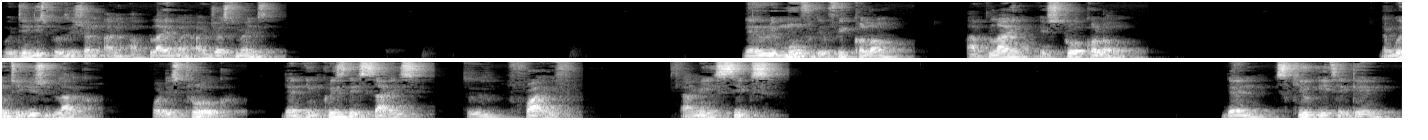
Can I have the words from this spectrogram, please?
within this position and apply my adjustments then remove the fill column apply a stroke column I'm going to use black for the stroke then increase the size to 5, I mean 6. Then skew it again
